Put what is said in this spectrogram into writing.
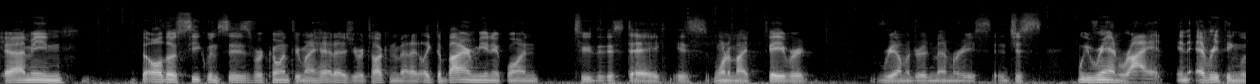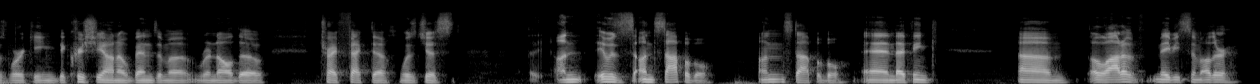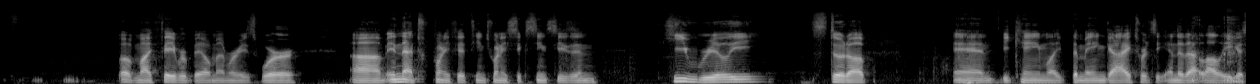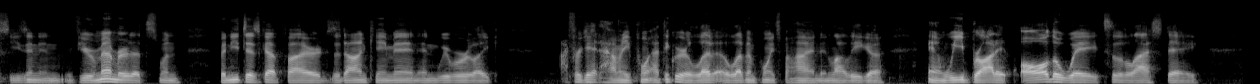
Yeah, I mean, the, all those sequences were going through my head as you were talking about it. Like the Bayern Munich one to this day is one of my favorite Real Madrid memories. It just we ran riot and everything was working. The Cristiano, Benzema, Ronaldo trifecta was just un, it was unstoppable, unstoppable. And I think um, a lot of maybe some other of my favorite Bale memories were um, in that 2015 2016 season. He really stood up and became like the main guy towards the end of that La Liga season. And if you remember, that's when Benitez got fired, Zidane came in, and we were like, I forget how many points. I think we were 11, 11 points behind in La Liga, and we brought it all the way to the last day.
